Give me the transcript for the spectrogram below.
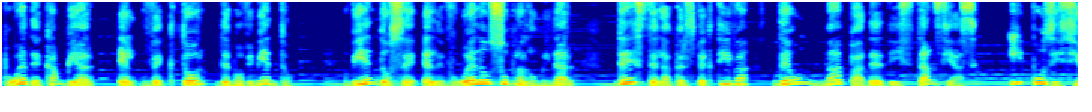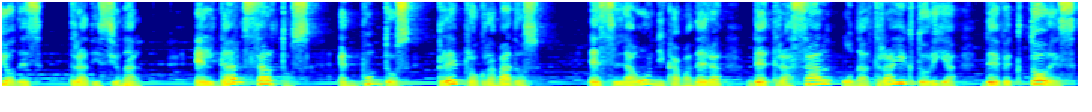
puede cambiar el vector de movimiento, viéndose el vuelo supraluminar desde la perspectiva de un mapa de distancias y posiciones tradicional. El dar saltos en puntos preprogramados es la única manera de trazar una trayectoria de vectores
